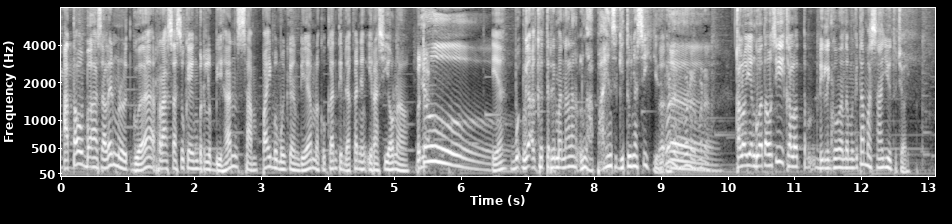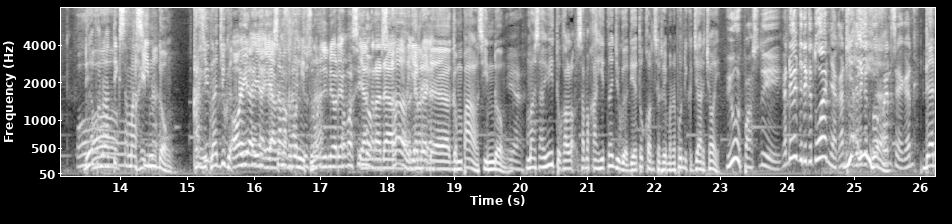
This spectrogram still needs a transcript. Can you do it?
atau bahasa lain menurut gua rasa suka yang berlebihan sampai memungkinkan dia melakukan tindakan yang irasional. Betul. Ya, bu, nggak keterima nalar, lu ngapain segitunya sih? Gitu. Kalau yang gua tahu sih kalau di lingkungan teman kita Mas Ayu tuh coy. Dia fanatik sama Sindong. Kahitna juga. Oh iya iya yang sama Kahitna. Super Junior yang, Sama yang rada Eh, yang gede ya? ada gempal Sindong. Iya. Mas Ayu itu kalau sama Kahitna juga dia tuh konser di mana pun dikejar coy. Yuh pasti. Kan dia jadi ketuanya kan. Dia jadi ketua iya. fans ya kan. Dan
